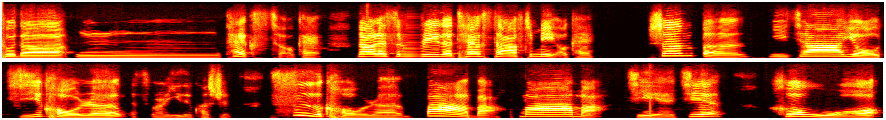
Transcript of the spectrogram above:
to the 嗯 text. OK. Now let's read the text after me. OK. 山本，你家有几口人？It's very easy question. 四口人，爸爸妈妈、姐姐和我。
